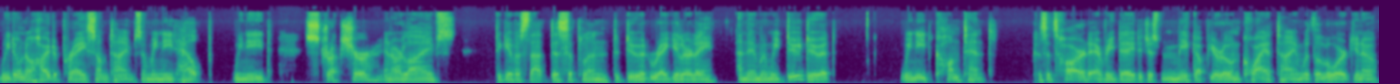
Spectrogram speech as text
we don't know how to pray sometimes, and we need help. We need structure in our lives to give us that discipline to do it regularly. And then when we do do it, we need content because it's hard every day to just make up your own quiet time with the Lord. You know,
